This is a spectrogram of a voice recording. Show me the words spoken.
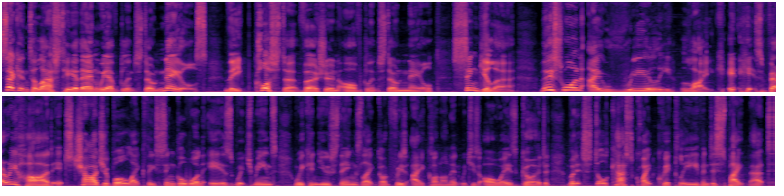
Second to last here then, we have glintstone nails, the cluster version of glintstone nail singular. This one I really like. It hits very hard, it's chargeable like the single one is, which means we can use things like Godfrey's icon on it, which is always good, but it still casts quite quickly even despite that,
